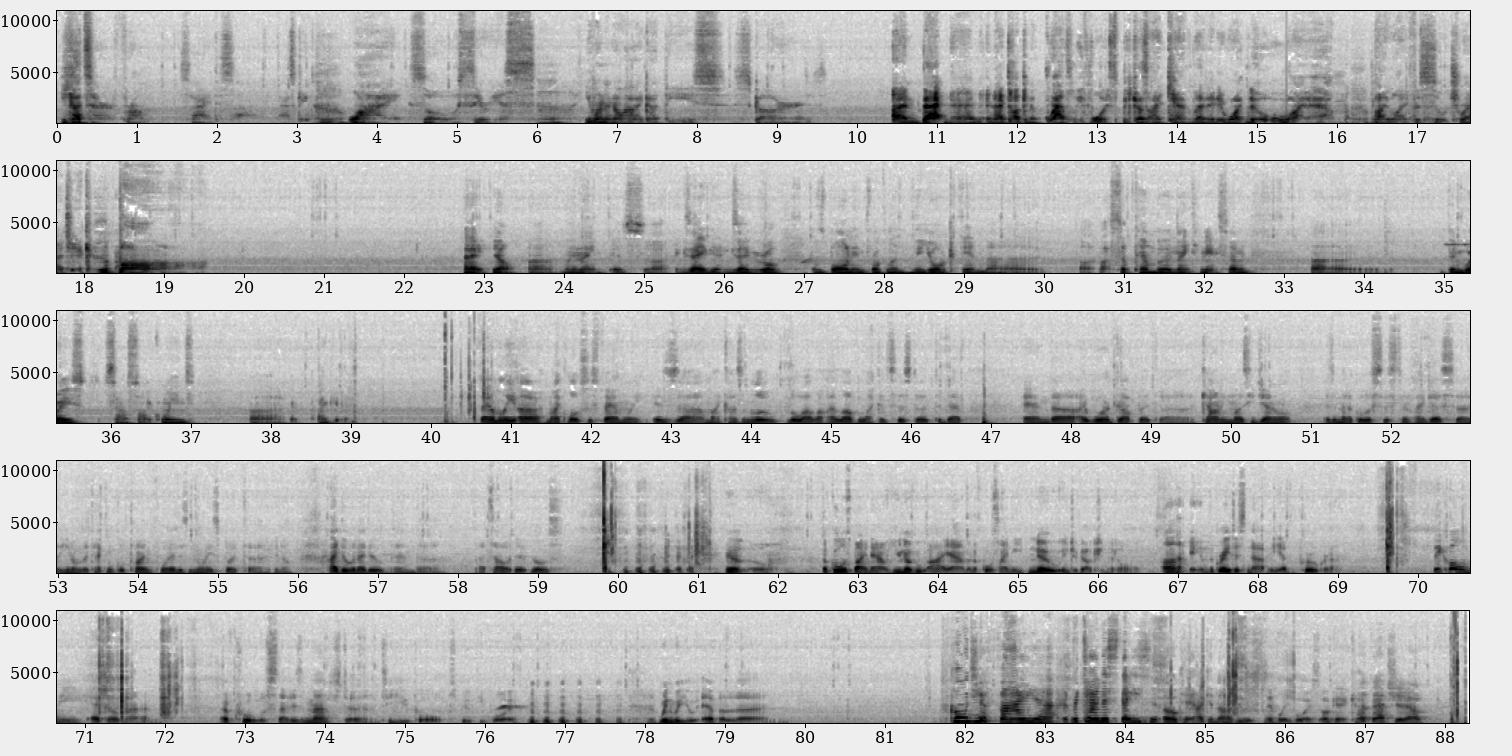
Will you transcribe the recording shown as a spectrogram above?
He cuts her from side to side, asking, Why so serious? You want to know how I got these scars? I'm Batman, and I talk in a gravelly voice because I can't let anyone know who I am. My life is so tragic. Bah! Hey, yo, uh, my name is uh, Xavier, Xavier Rowe. I was born in Brooklyn, New York in uh, uh, September 1987. Uh, been raised south side Queens. Uh, I, family, uh, my closest family is uh, my cousin Lou, Luella. I love like a sister to death. And uh, I work up at uh, County Mercy General as a medical assistant. I guess, uh, you know, the technical term for it is noise, but, uh, you know, I do what I do, and that's how it goes. Hello. Of course, by now, you know who I am, and of course, I need no introduction at all. I am the greatest Navi of the program. They call me Echo Man. Of course, that is master to you, poor spooky boy. when will you ever learn? Hold your fire! Return to station! Okay, I cannot do a sniffly voice. Okay, cut that shit out.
